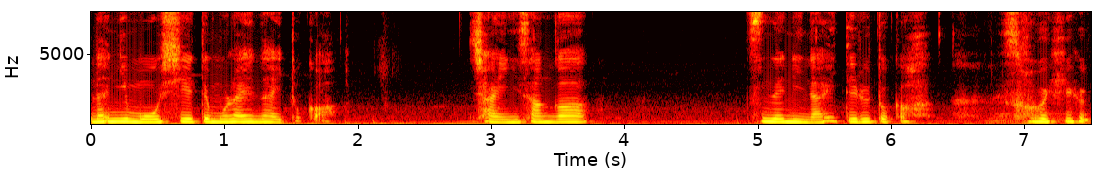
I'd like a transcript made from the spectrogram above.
何も教えてもらえないとか社員さんが常に泣いてるとかそういう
